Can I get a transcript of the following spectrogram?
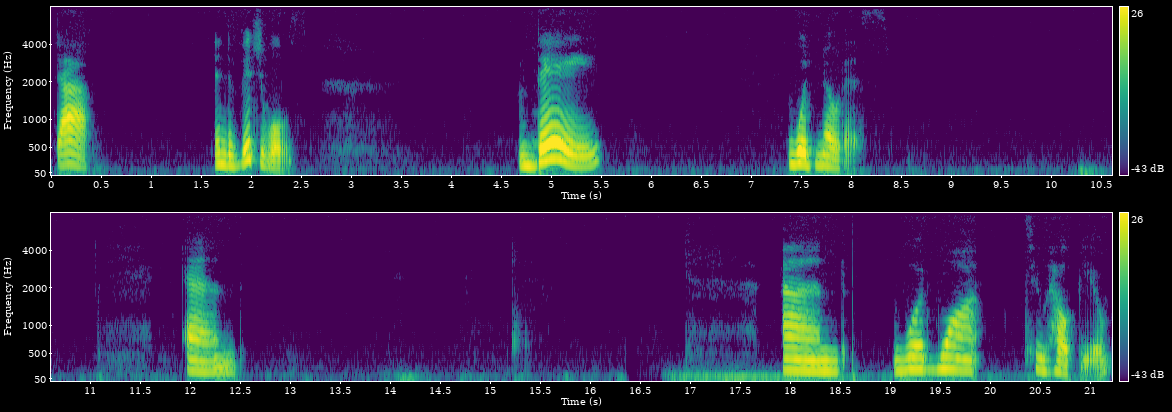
staff individuals, they would notice. And and would want to help you.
